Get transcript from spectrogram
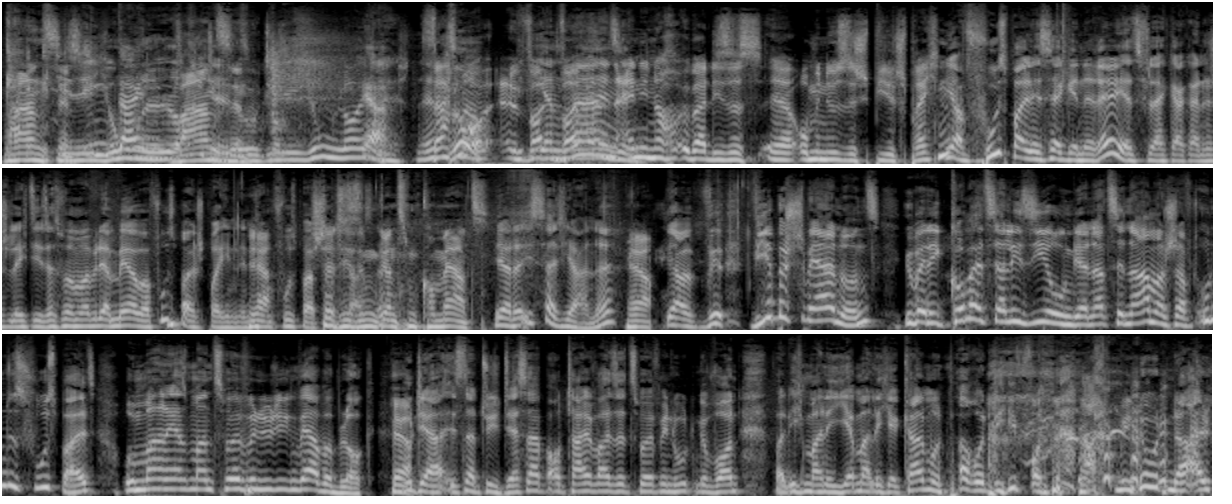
Wahnsinn. diese jungen Leute, Wahnsin. so, diese jungen Leute. Ja. Ne? Sag So, mal, äh, wollen wir denn Wahnsinn. eigentlich noch über dieses äh, ominöse Spiel sprechen? Ja, Fußball ist ja generell jetzt vielleicht gar keine schlechte Idee, dass wir mal wieder mehr über Fußball sprechen in ja diesem Fußball. statt diesem ne? ganzen Kommerz. Ja, das ist das ja, ne? Ja. Ja, wir, wir beschweren uns über die Kommerzialisierung der Nationalmannschaft und des Fußballs und machen erstmal einen zwölfminütigen Werbeblock. Ja. Gut, der ist natürlich deshalb auch teilweise zwölf Minuten geworden, weil ich meine jämmerliche Kalmund-Parodie von acht Minuten da ein.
